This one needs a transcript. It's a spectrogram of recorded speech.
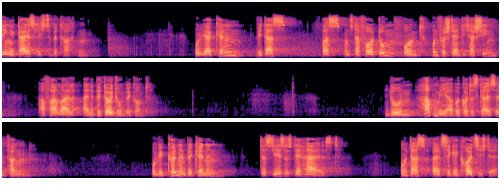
Dinge geistlich zu betrachten. Und wir erkennen, wie das, was uns davor dumm und unverständlich erschien, auf einmal eine Bedeutung bekommt. Nun haben wir aber Gottes Geist empfangen. Und wir können bekennen, dass Jesus der Herr ist. Und das als der Gekreuzigte.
